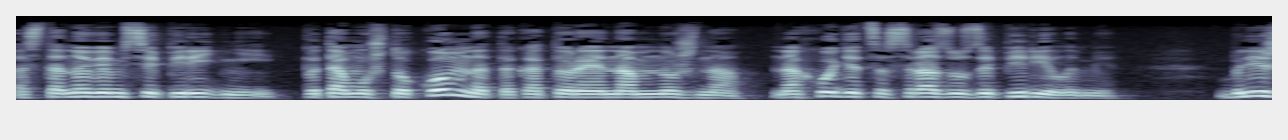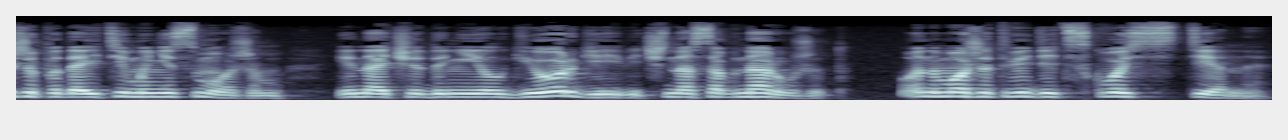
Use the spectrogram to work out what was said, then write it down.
Остановимся перед ней, потому что комната, которая нам нужна, находится сразу за перилами. Ближе подойти мы не сможем, иначе Даниил Георгиевич нас обнаружит. Он может видеть сквозь стены.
